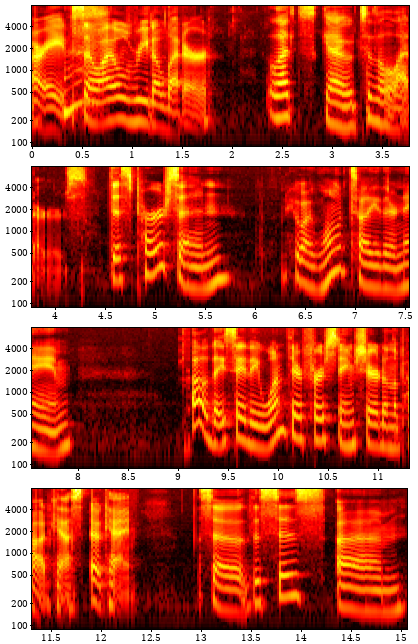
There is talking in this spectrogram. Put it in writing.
All right, so I'll read a letter. Let's go to the letters. This person, who I won't tell you their name, oh, they say they want their first name shared on the podcast. Okay, so this is, um,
